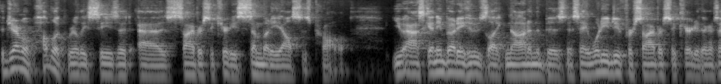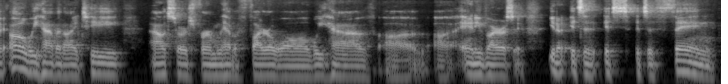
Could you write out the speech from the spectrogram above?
the general public really sees it as cybersecurity is somebody else's problem you ask anybody who's like not in the business, hey, what do you do for cybersecurity? They're going to say, oh, we have an IT outsource firm, we have a firewall, we have uh, uh, antivirus. You know, it's a it's it's a thing.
